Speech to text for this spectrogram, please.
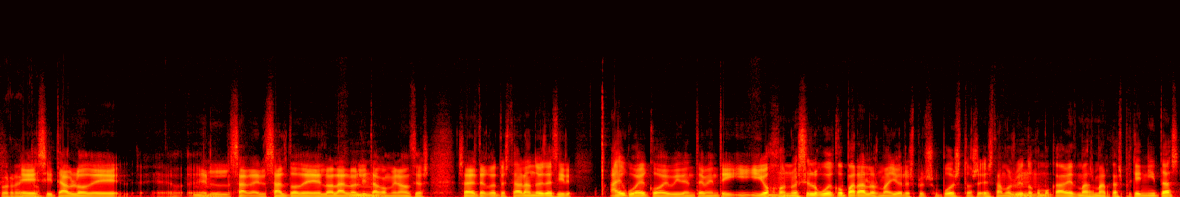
Correcto. Eh, si te hablo de el, sal- el salto de Lola Lolita con mil anuncios, sabes de qué te estoy hablando. Es decir, hay hueco, evidentemente. Y, y ojo, no es el hueco para los mayores presupuestos. ¿eh? Estamos viendo como cada vez más marcas pequeñitas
